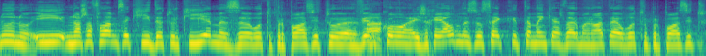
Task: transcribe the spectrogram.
Nuno, e nós já falámos aqui da Turquia, mas a outro propósito a ver ah. com Israel, mas eu sei que também queres dar uma nota a outro propósito.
